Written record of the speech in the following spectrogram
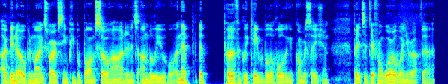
I've been to open mics where I've seen people bomb so hard and it's unbelievable. And they're they're perfectly capable of holding a conversation. But it's a different world when you're up there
